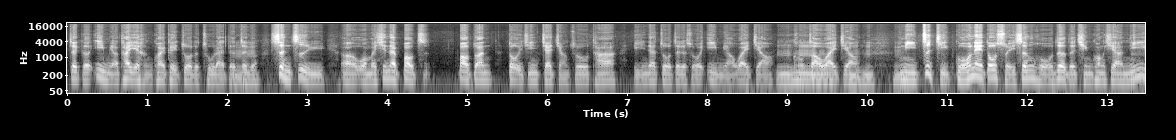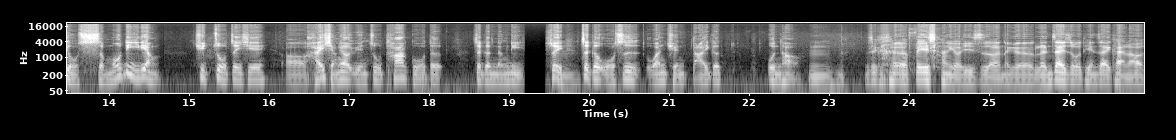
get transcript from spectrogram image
这个疫苗它也很快可以做得出来的。这个，甚至于呃，我们现在报纸报端都已经在讲说，它已经在做这个所谓疫苗外交、口罩外交。你自己国内都水深火热的情况下，你有什么力量去做这些？呃，还想要援助他国的？这个能力，所以这个我是完全打一个问号。嗯，这个 非常有意思哦。那个人在做天在看，然后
